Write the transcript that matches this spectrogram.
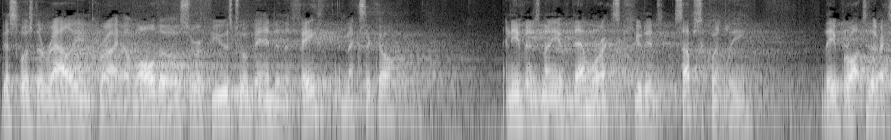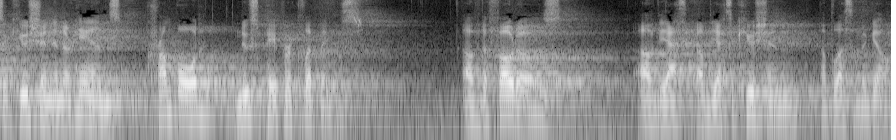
This was the rallying cry of all those who refused to abandon the faith in Mexico and even as many of them were executed subsequently, they brought to their execution in their hands crumpled newspaper clippings of the photos of the, of the execution of Blessed Miguel.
